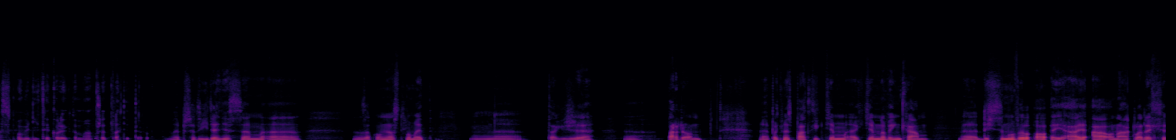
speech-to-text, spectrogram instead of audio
aspoň vidíte, kolik to má předplatitelů. Nepředvídeně jsem uh, zapomněl stlumit, uh, takže, uh, pardon. Uh, pojďme zpátky k těm, k těm novinkám. Když jsi mluvil o AI a o nákladech,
